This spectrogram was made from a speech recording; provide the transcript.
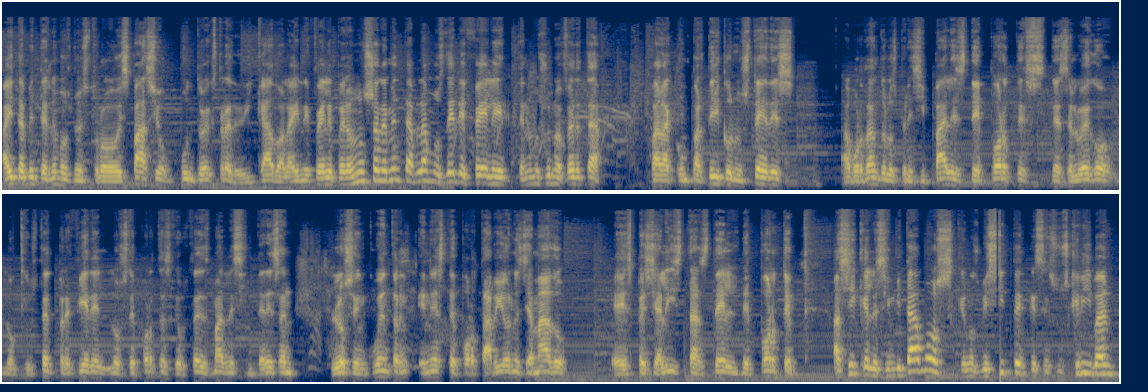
Ahí también tenemos nuestro espacio Punto Extra dedicado a la NFL, pero no solamente hablamos de NFL, tenemos una oferta para compartir con ustedes abordando los principales deportes, desde luego lo que usted prefiere, los deportes que a ustedes más les interesan, los encuentran en este portaaviones llamado especialistas del deporte. Así que les invitamos que nos visiten, que se suscriban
